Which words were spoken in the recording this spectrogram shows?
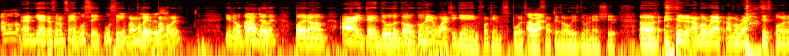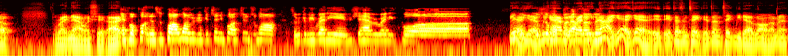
I don't know. Uh, yeah, that's what I'm saying. We'll see. We'll see. But I'm yeah, bet. I'm see. bet. You know, God willing. But um, all right then, Dula, go go ahead and watch your game. Fucking sports All right. motherfuckers always doing that shit. Uh, I'm a wrap. I'm a wrap this part up. right now and shit. All right. And for this is part one. We can continue part two tomorrow, so we can be ready. And we should have it ready for. Yeah, we- yeah, we can have it ready. Nah, yeah, yeah. It, it doesn't take it doesn't take me that long. I'm gonna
